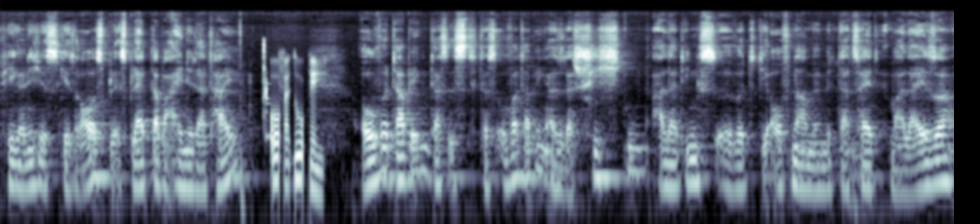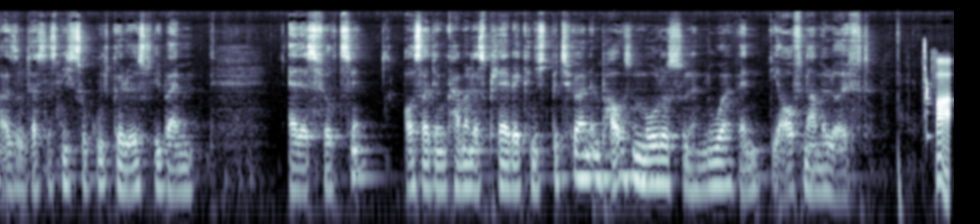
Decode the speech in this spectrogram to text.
Pegel nicht ist, geht es raus. Es bleibt aber eine Datei. Overdubbing. Overdubbing, das ist das Overdubbing, also das Schichten. Allerdings äh, wird die Aufnahme mit einer Zeit immer leiser. Also das ist nicht so gut gelöst wie beim LS14. Außerdem kann man das Playback nicht mithören im Pausenmodus, sondern nur, wenn die Aufnahme läuft. Fahr.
